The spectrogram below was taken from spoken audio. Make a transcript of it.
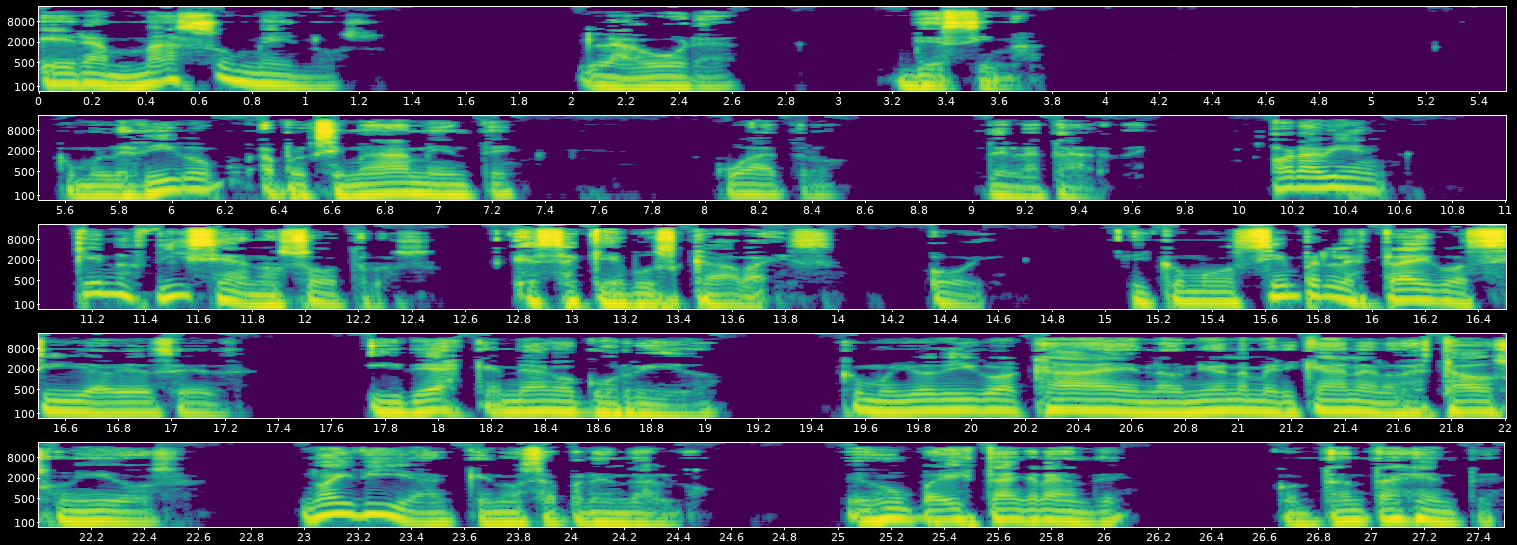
era más o menos la hora décima. Como les digo, aproximadamente cuatro de la tarde. Ahora bien, ¿qué nos dice a nosotros esa que buscabais hoy? Y como siempre les traigo así a veces ideas que me han ocurrido, como yo digo acá en la Unión Americana, en los Estados Unidos, no hay día que no se aprenda algo. Es un país tan grande, con tanta gente,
